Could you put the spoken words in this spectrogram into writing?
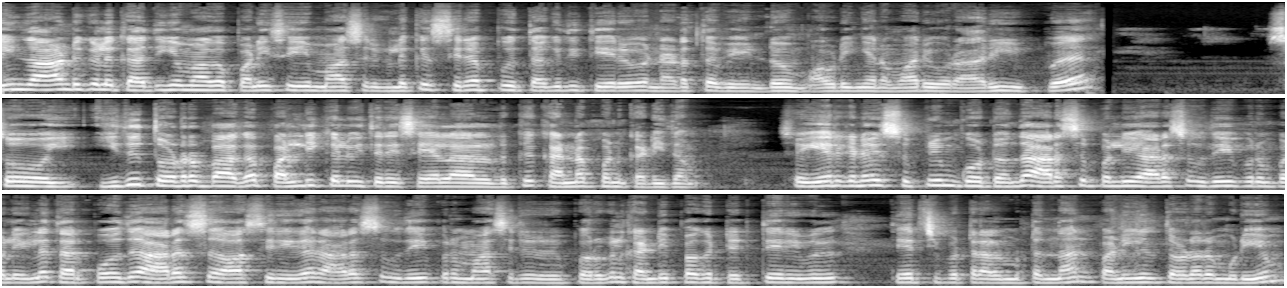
ஐந்து ஆண்டுகளுக்கு அதிகமாக பணி செய்யும் ஆசிரியர்களுக்கு சிறப்பு தகுதி தேர்வு நடத்த வேண்டும் அப்படிங்கிற மாதிரி ஒரு அறிவிப்பு. ஸோ இது தொடர்பாக பள்ளிக்கல்வித்துறை செயலாளருக்கு கண்ணப்பன் கடிதம். ஸோ ஏற்கனவே சுப்ரீம் கோர்ட் வந்து அரசு பள்ளி அரசு உதவி பள்ளிகளில் தற்போது அரசு ஆசிரியர் அரசு உதவி ஆசிரியர் இருப்பவர்கள் கண்டிப்பாக டெட் தேர்வில் தேர்ச்சி பெற்றால் மட்டும்தான் பணியில் தொடர முடியும்.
